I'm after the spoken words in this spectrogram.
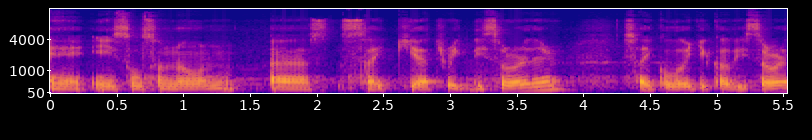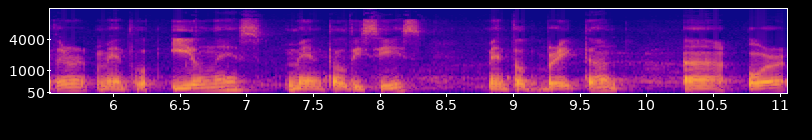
uh, is also known as psychiatric disorder, psychological disorder, mental illness, mental disease, mental breakdown, uh, or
